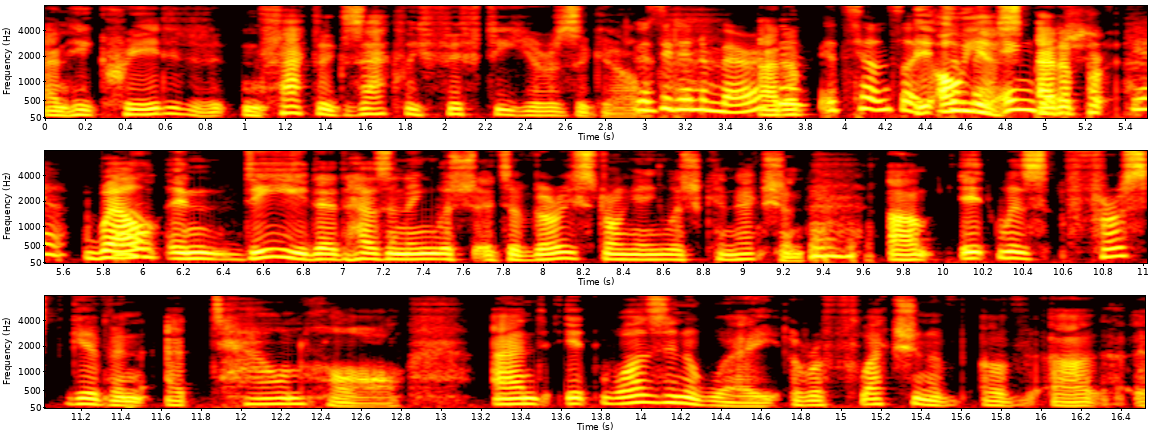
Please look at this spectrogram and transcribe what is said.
And he created it, in fact, exactly 50 years ago. is it in America? a- it sounds like oh yes, English. at a yeah. well, Oh. indeed, it has an English. It's a very strong English connection. Mm-hmm. Um, it was first given at town hall And it was, in a way, a reflection of, of uh, uh,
